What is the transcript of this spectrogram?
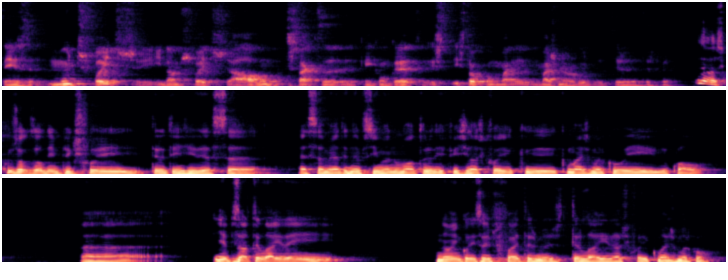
tens muitos feitos, enormes feitos. Há algum que destaques eh, em concreto? Isto, isto é o que mais, mais me orgulho de ter, ter feito. Eu acho que os Jogos Olímpicos foi ter atingido essa, essa meta, ainda por cima numa altura difícil, acho que foi o que, que mais marcou e do qual. ah, e apesar de ter lá ido em. não em condições perfeitas, mas ter lá ido acho que foi o que mais marcou.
